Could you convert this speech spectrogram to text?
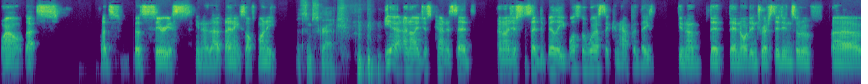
wow, that's, that's, that's serious. You know, that, that ain't soft money. That's some scratch. yeah. And I just kind of said, and I just said to Billy, what's the worst that can happen? They you know they're, they're not interested in sort of uh,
